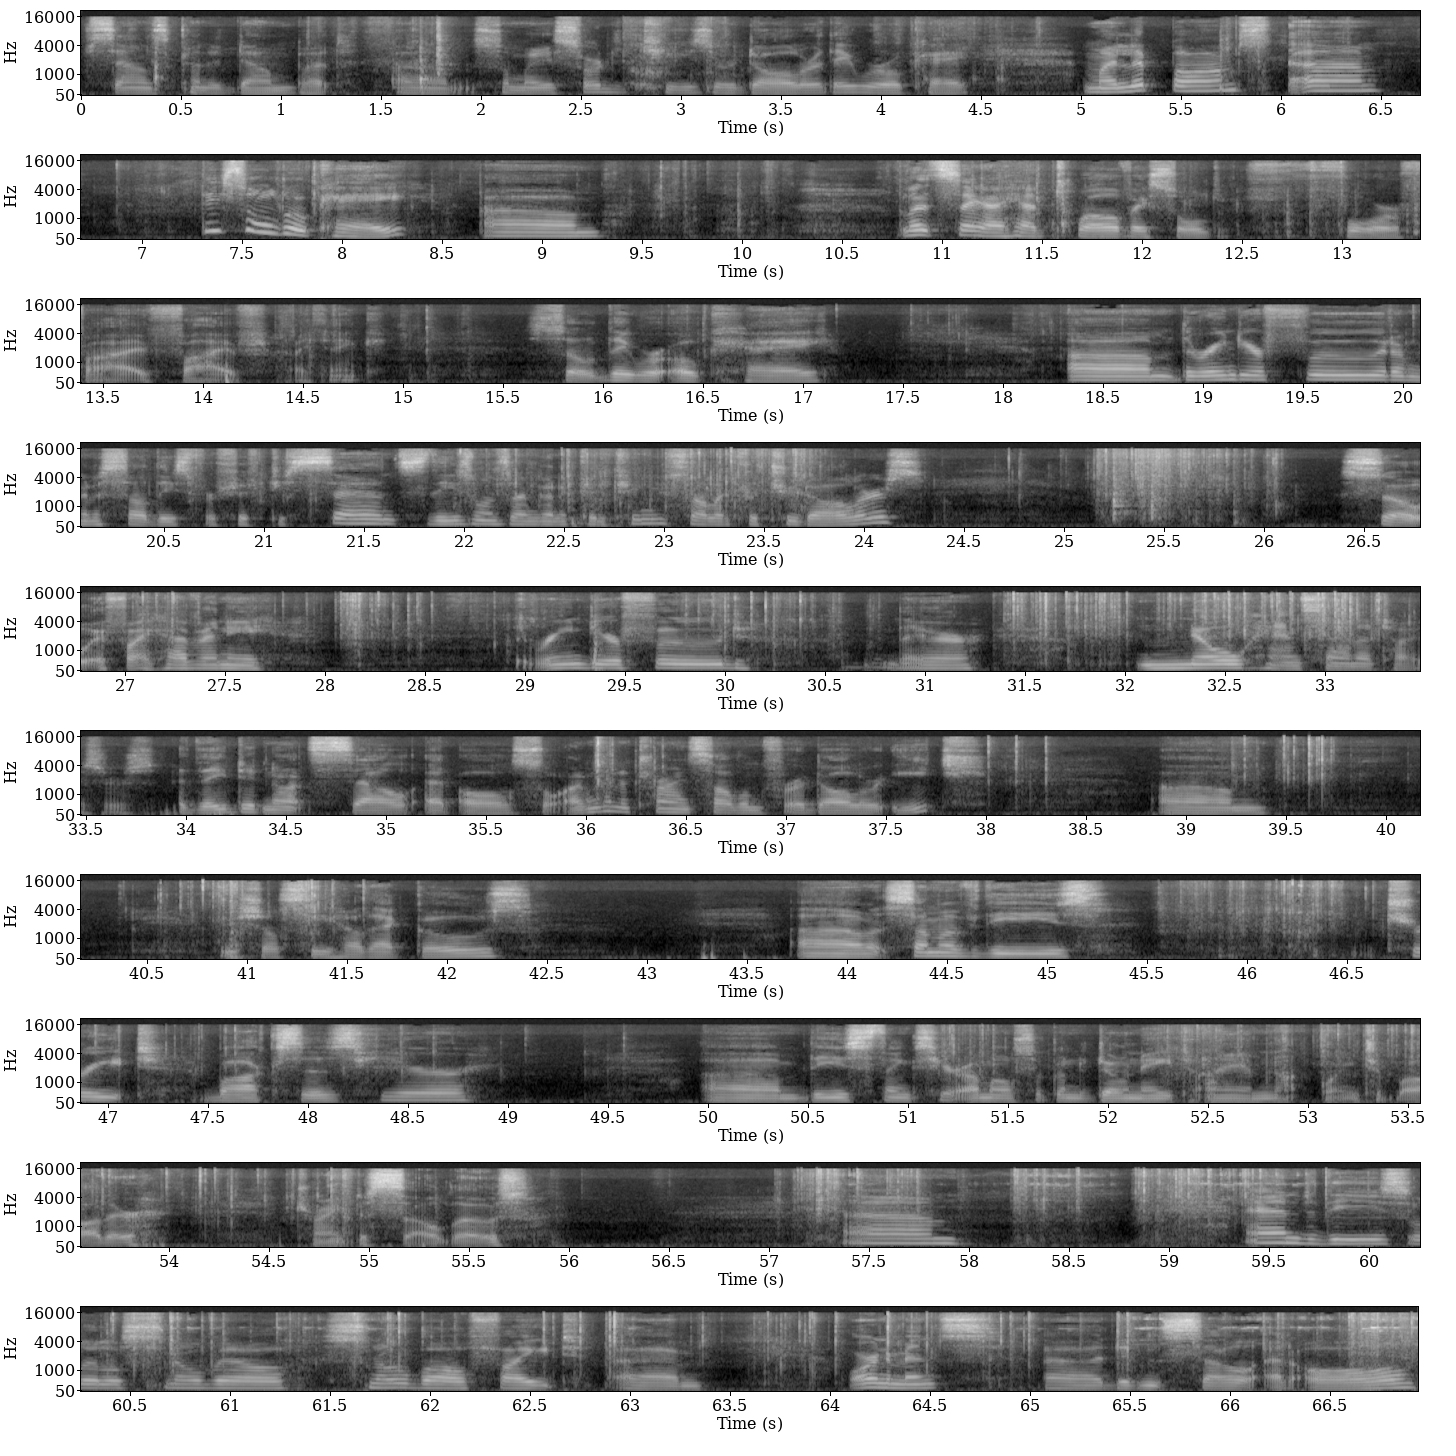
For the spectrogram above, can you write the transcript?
sounds kind of dumb, but um, so my assorted teas are a dollar. They were okay. My lip balms, um, they sold okay. Um, let's say I had 12. I sold four or five, five, I think. So they were okay. Um, the reindeer food, I'm going to sell these for 50 cents. These ones I'm going to continue selling for $2. So if I have any the reindeer food there, no hand sanitizers. They did not sell at all, so I'm going to try and sell them for a dollar each. Um, we shall see how that goes. Um, some of these treat boxes here. Um, these things here I'm also going to donate. I am not going to bother trying to sell those. Um, and these little snowball, snowball fight um, ornaments uh, didn't sell at all.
